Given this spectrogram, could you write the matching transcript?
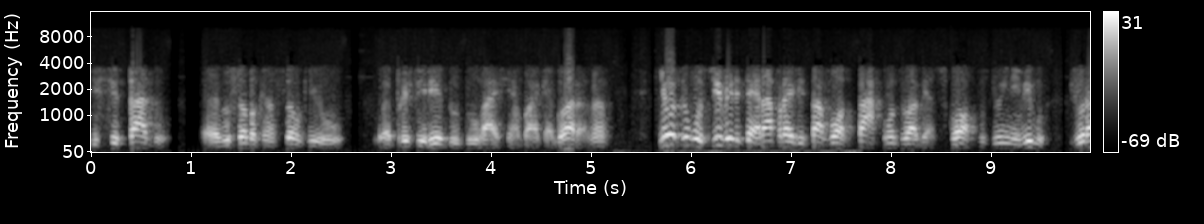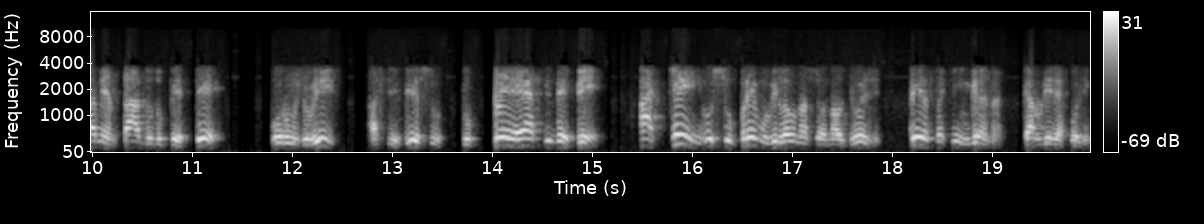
e citado eh, no samba canção que o é preferido do Heisenbach agora, né? Que outro motivo ele terá para evitar votar contra o habeas corpus de um inimigo juramentado do PT por um juiz a serviço do PSDB? A quem o Supremo Vilão Nacional de hoje pensa que engana Carolina Ercolim?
